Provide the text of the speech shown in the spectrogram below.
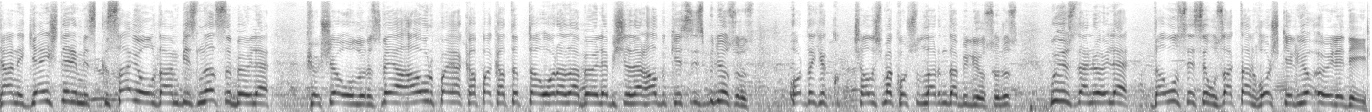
Yani gençlerimiz kısa yoldan biz nasıl böyle köşe oluruz veya Avrupa'ya kapak atıp da orada böyle bir şeyler halbuki siz biliyorsunuz. Oradaki çalışma koşullarını da biliyorsunuz. Bu yüzden öyle davul sesi uzaktan hoş geliyor öyle değil.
